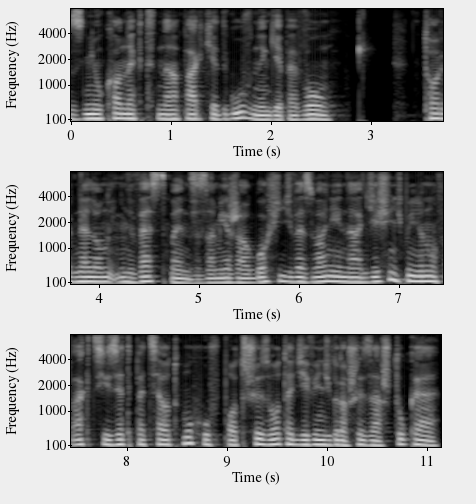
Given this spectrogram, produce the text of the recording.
z New Connect na parkiet główny GPW. Tornelon Investments zamierza ogłosić wezwanie na 10 milionów akcji ZPC od Muchów po 3,9 zł za sztukę.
